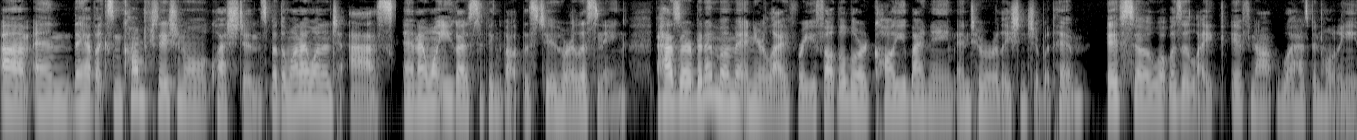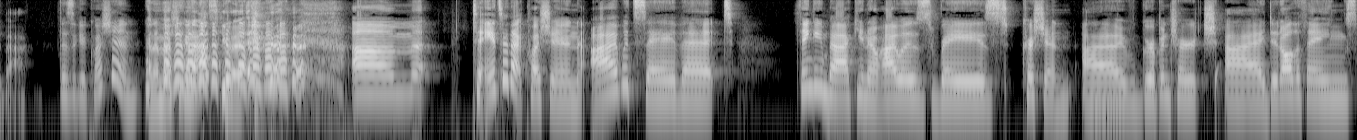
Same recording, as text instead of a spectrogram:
Um, and they have like some conversational questions. But the one I wanted to ask, and I want you guys to think about this too who are listening. Has there been a moment in your life where you felt the Lord call you by name into a relationship with Him? If so, what was it like? If not, what has been holding you back? That's a good question. And I'm actually going to ask you it. um, to answer that question, I would say that thinking back, you know, I was raised Christian. I grew up in church. I did all the things,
